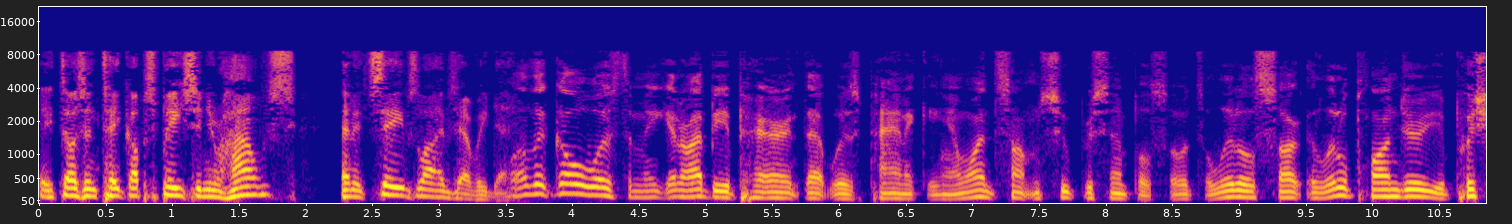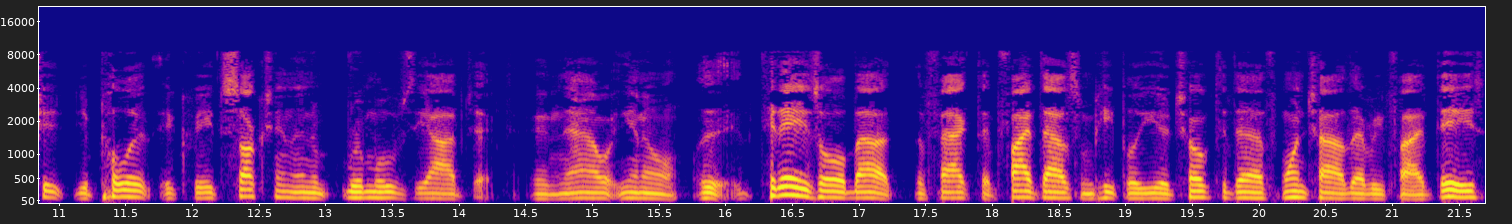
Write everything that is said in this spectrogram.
It doesn't take up space in your house, and it saves lives every day. Well, the goal was to make, you know, I'd be a parent that was panicking. I wanted something super simple. So it's a little suck, a little plunger. You push it, you pull it, it creates suction and it removes the object. And now, you know, uh, today is all about the fact that 5,000 people a year choke to death, one child every five days.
